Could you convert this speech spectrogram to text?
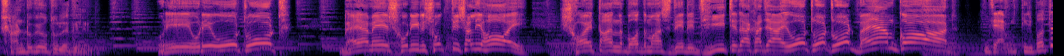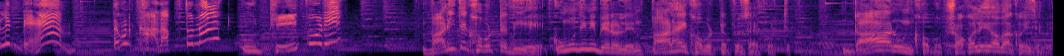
শান্টুকেও তুলে দিলেন। ওরে ওরে ওট ওট ব্যায়ামে শরীর শক্তিশালী হয়। শয়তান বদমাশদের ঢিট রাখা যায়। ওট ওট ওট ব্যায়াম কর। জ্যামিতির বদলে ব্যায়াম? তেমন খারাপ তো নয় উঠেই পড়ি। বাড়িতে খবরটা দিয়ে কুমুদিনী বেরোলেন পাড়ায় খবরটা প্রচার করতে। দারুণ খবর সকলেই অবাক হয়ে যাবে।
